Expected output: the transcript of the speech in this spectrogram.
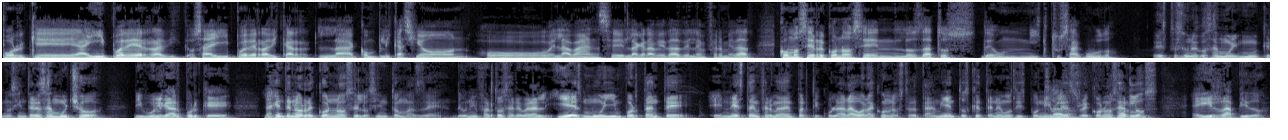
porque ahí puede, o sea, ahí puede radicar la complicación o el avance, la gravedad de la enfermedad. ¿Cómo se reconocen los datos de un ictus agudo? Esto es una cosa muy, muy que nos interesa mucho divulgar porque la gente no reconoce los síntomas de, un infarto cerebral y es muy importante en esta enfermedad en particular ahora con los tratamientos que tenemos disponibles reconocerlos e ir rápido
